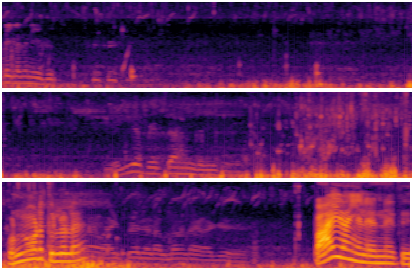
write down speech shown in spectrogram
அது இது கவட்டையிலேருந்து நீ வெளியே போயிட்டான்னு தெரியுது பொண்ணோட துள்ளல? பாய் வாங்கல என்ன இது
